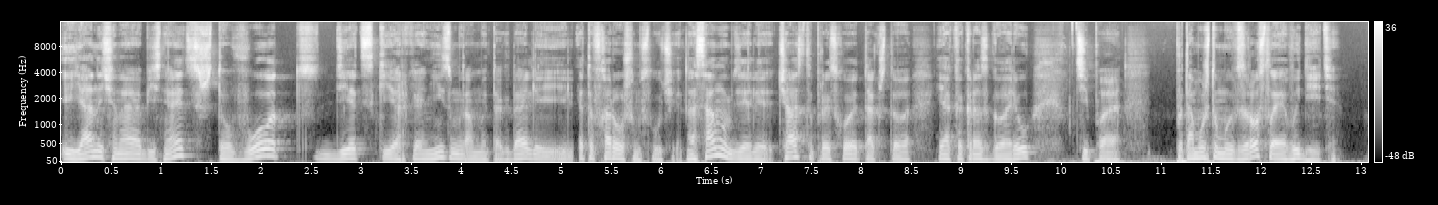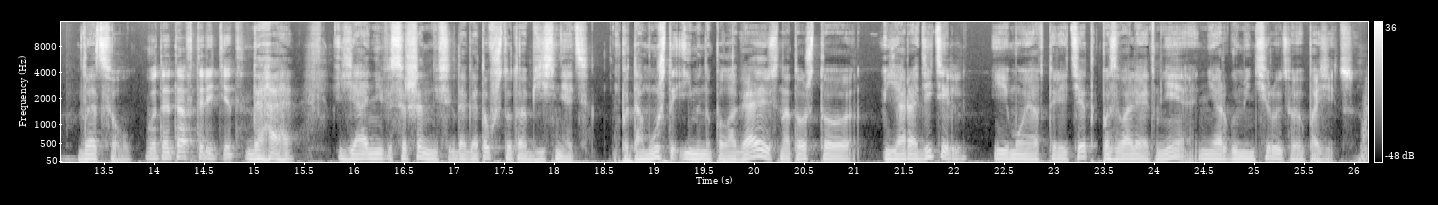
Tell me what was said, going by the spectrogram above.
И я начинаю объяснять, что вот детский организм там и так далее. Это в хорошем случае. На самом деле часто происходит так, что я как раз говорю, типа, потому что мы взрослые, а вы дети. That's all. Вот это авторитет. Да, я не, совершенно не всегда готов что-то объяснять, потому что именно полагаюсь на то, что я родитель, и мой авторитет позволяет мне не аргументировать свою позицию.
